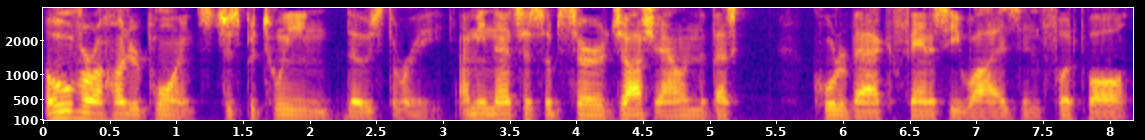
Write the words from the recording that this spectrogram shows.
over 100 points just between those three. I mean, that's just absurd. Josh Allen, the best quarterback fantasy wise in football,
